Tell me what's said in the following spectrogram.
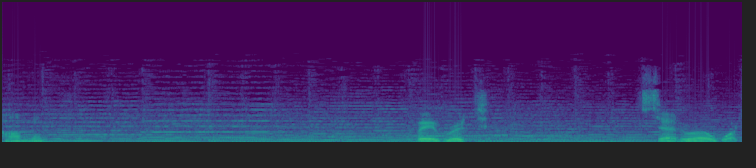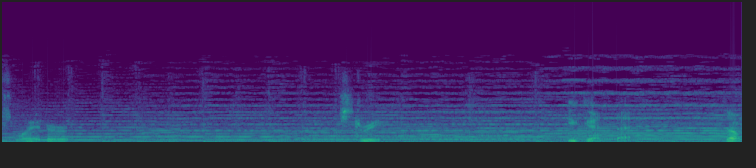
comment, favorite, etc. Watch later. History. You get that. So,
